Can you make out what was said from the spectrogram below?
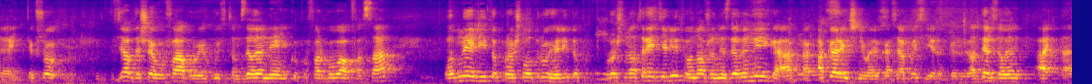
Е, Якщо взяв дешеву фабру, якусь там зелененьку, пофарбував фасад. Одне літо пройшло, друге літо пройшло на третє літо, вона вже не зелененька, а, а, а коричнева якась, або сіра. Кажу, а де ж зелена? А, а,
